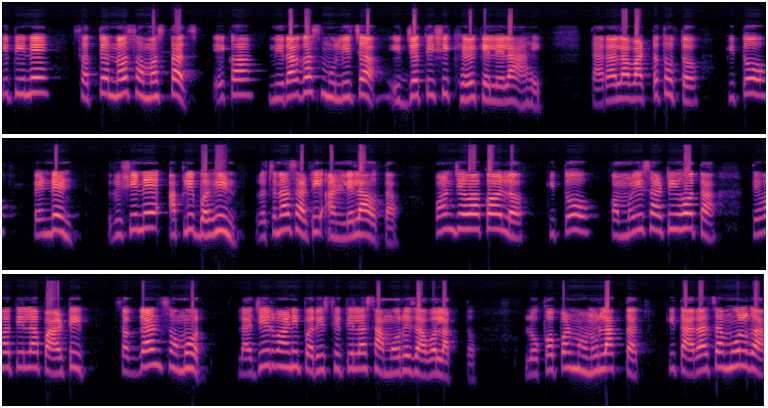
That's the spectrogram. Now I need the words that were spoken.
की तिने सत्य न समजताच एका निरागस मुलीच्या इज्जतीशी खेळ केलेला आहे. ताराला वाटत होतं की तो पेंडेंट ऋषीने आपली बहीण रचनासाठी आणलेला होता. पण जेव्हा कळलं की तो कमळीसाठी होता तेव्हा तिला पार्टीत सगळ्यांसमोर लाजीरवाणी परिस्थितीला सामोरे जावं लागतं. लोक पण म्हणू लागतात की ताराचा मुलगा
